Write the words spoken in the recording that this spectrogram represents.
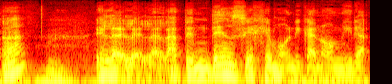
¿ah? la, tendencia hegemónica. No, mira,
